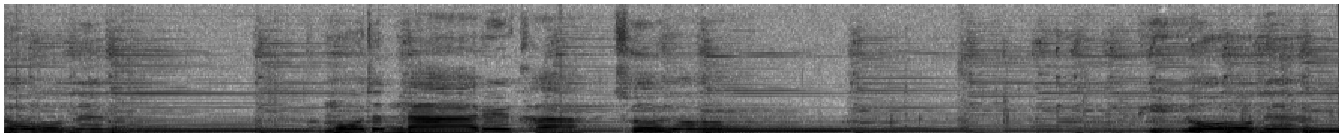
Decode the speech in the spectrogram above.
너는 모든 나를 가져요. 비 오는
